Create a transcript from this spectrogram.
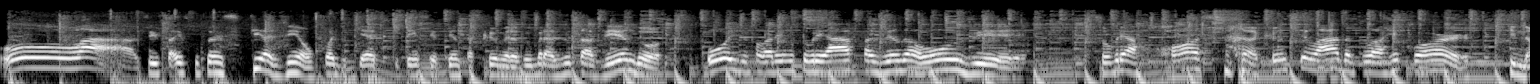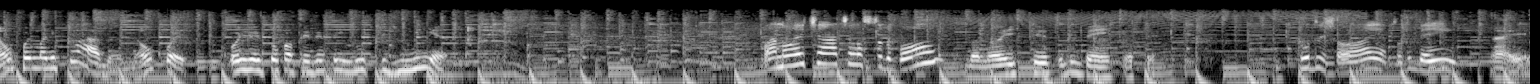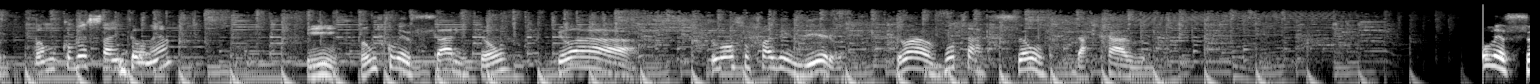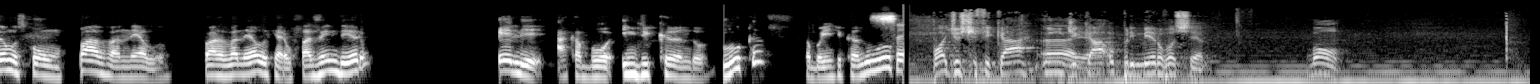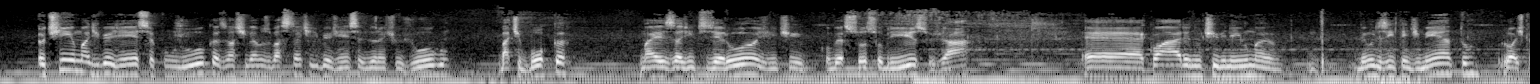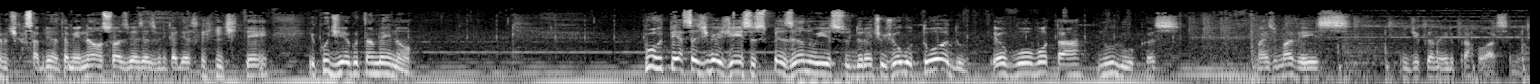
Olá! Você está escutando Espiadinha, o podcast que tem 70 câmeras. O Brasil tá vendo! Hoje falaremos sobre a Fazenda 11, sobre a roça cancelada pela Record, que não foi manipulada, não foi. Hoje eu estou com a presença ilustre de minha. Boa noite, Atlas, tudo bom? Boa noite, tudo bem, você? Tudo jóia, tudo bem. Aí. Vamos conversar então, né? Sim, vamos começar então pela pelo nosso fazendeiro, pela votação da casa. Começamos com Pavanello. Pavanello, que era o fazendeiro, ele acabou indicando Lucas, acabou indicando Lucas. Pode justificar e indicar ai. o primeiro roceiro. Bom, eu tinha uma divergência com o Lucas, nós tivemos bastante divergência durante o jogo, bate-boca, mas a gente zerou, a gente conversou sobre isso já. É, com a área não tive nenhuma, nenhum desentendimento, logicamente com a Sabrina também não, só às vezes as brincadeiras que a gente tem, e com o Diego também não. Por ter essas divergências, pesando isso durante o jogo todo, eu vou votar no Lucas. Mais uma vez, indicando ele para a roça, não.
